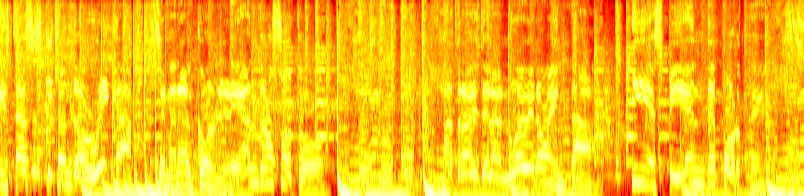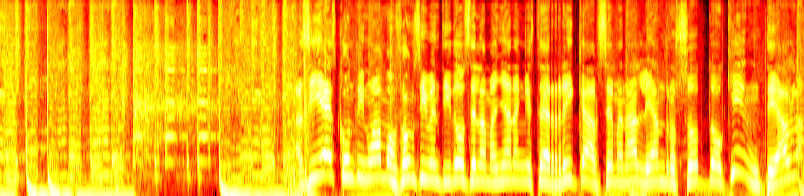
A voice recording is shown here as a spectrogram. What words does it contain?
Estás escuchando Recap semanal con Leandro Soto. A través de la 990 ESPN Deportes. Así es, continuamos 11 y 22 de la mañana en este recap semanal. Leandro Soto, ¿quién te habla?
